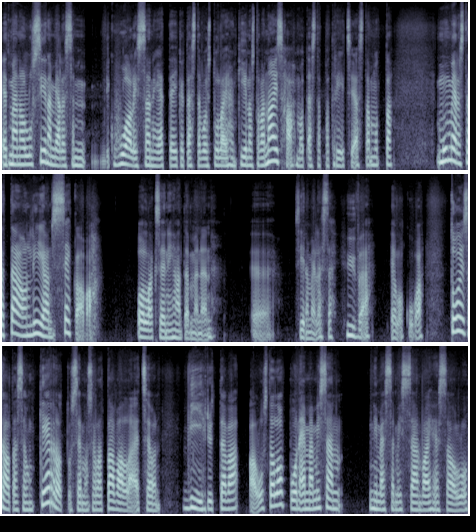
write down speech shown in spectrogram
Että mä en ollut siinä mielessä niinku huolissani, etteikö tästä voisi tulla ihan kiinnostava naishahmo tästä Patriciasta, mutta mun mielestä tämä on liian sekava ollakseen ihan tämmöinen siinä mielessä hyvä elokuva. Toisaalta se on kerrottu semmoisella tavalla, että se on viihdyttävä alusta loppuun. En mä missään nimessä missään vaiheessa ollut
